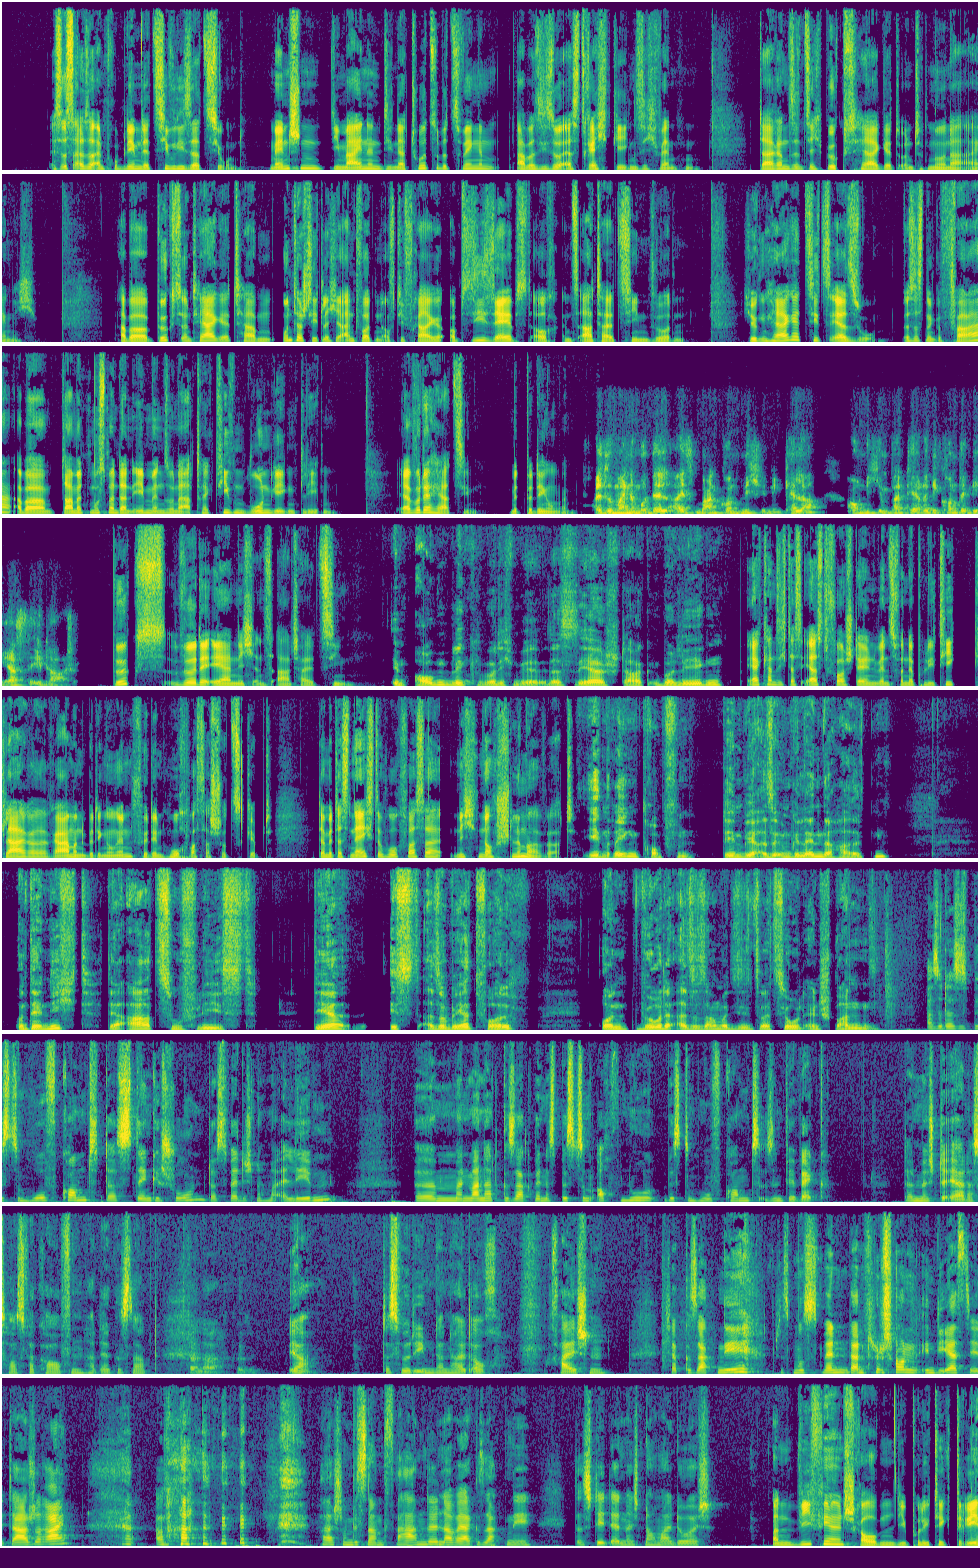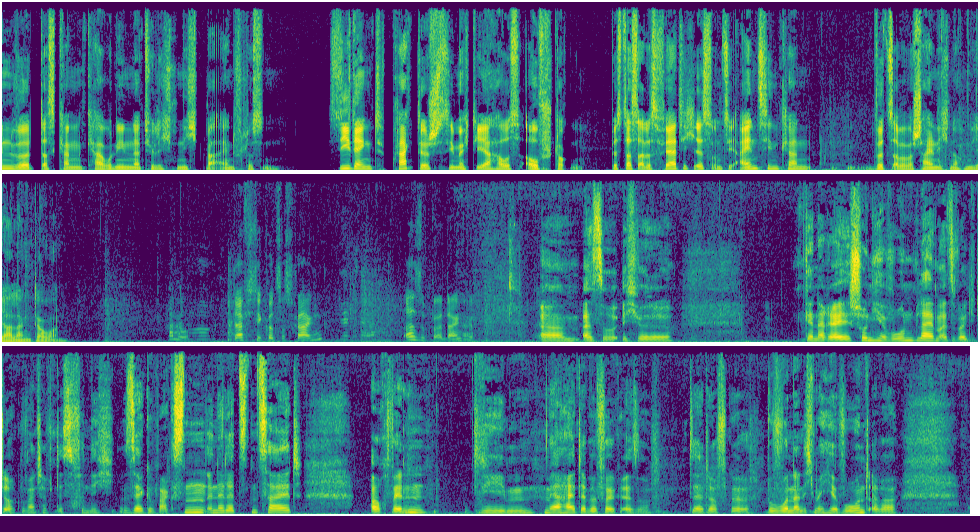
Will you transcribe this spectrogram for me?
Es ist also ein Problem der Zivilisation. Menschen, die meinen, die Natur zu bezwingen, aber sie so erst recht gegen sich wenden. Darin sind sich Büchs, Herget und Myrna einig. Aber Büchs und Herget haben unterschiedliche Antworten auf die Frage, ob sie selbst auch ins Ahrtal ziehen würden. Jürgen Herget sieht es eher so. Es ist eine Gefahr, aber damit muss man dann eben in so einer attraktiven Wohngegend leben. Er würde herziehen, mit Bedingungen. Also meine Modelleisenbahn kommt nicht in den Keller, auch nicht im Parterre, die kommt in die erste Etage. Büchs würde er nicht ins Ahrtal ziehen. Im Augenblick würde ich mir das sehr stark überlegen. Er kann sich das erst vorstellen, wenn es von der Politik klare Rahmenbedingungen für den Hochwasserschutz gibt, damit das nächste Hochwasser nicht noch schlimmer wird. Jeden Regentropfen, den wir also im Gelände halten und der nicht der Ahr zufließt, der ist also wertvoll und würde also, sagen wir, die Situation entspannen. Also, dass es bis zum Hof kommt, das denke ich schon, das werde ich nochmal erleben. Ähm, mein Mann hat gesagt, wenn es bis zum, auch nur bis zum Hof kommt, sind wir weg. Dann möchte er das Haus verkaufen, hat er gesagt. Danach. Ja, das würde ihm dann halt auch reichen. Ich habe gesagt, nee, das muss, wenn, dann schon in die erste Etage rein. Aber war schon ein bisschen am Verhandeln, aber er hat gesagt, nee, das steht er nicht nochmal durch. An wie vielen Schrauben die Politik drehen wird, das kann Caroline natürlich nicht beeinflussen. Sie denkt praktisch, sie möchte ihr Haus aufstocken. Bis das alles fertig ist und sie einziehen kann, wird es aber wahrscheinlich noch ein Jahr lang dauern. Hallo, darf ich Sie kurz was fragen? Ja, klar. Ah, super, danke. Ähm, also ich würde generell schon hier wohnen bleiben, also weil die Dorfgemeinschaft ist, finde ich, sehr gewachsen in der letzten Zeit. Auch wenn die Mehrheit der Bevölkerung, also der Dorfbewohner nicht mehr hier wohnt, aber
